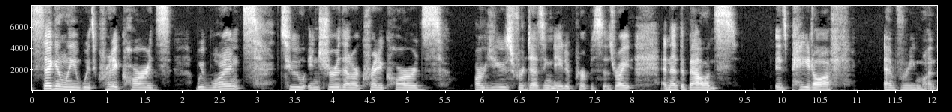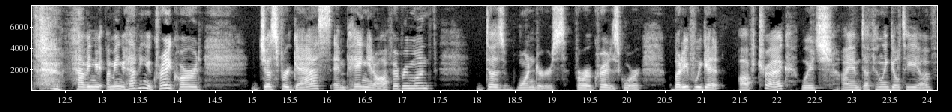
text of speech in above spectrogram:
Secondly with credit cards we want to ensure that our credit cards are used for designated purposes, right? And that the balance is paid off every month. having I mean having a credit card just for gas and paying it off every month does wonders for our credit score. But if we get off track, which I am definitely guilty of,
